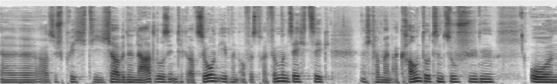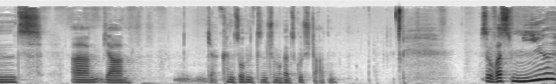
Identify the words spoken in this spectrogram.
Äh, also sprich, die, ich habe eine nahtlose Integration eben in Office 365. Ich kann meinen Account dort hinzufügen und ähm, ja, ja, kann somit dann schon mal ganz gut starten. So, was mir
